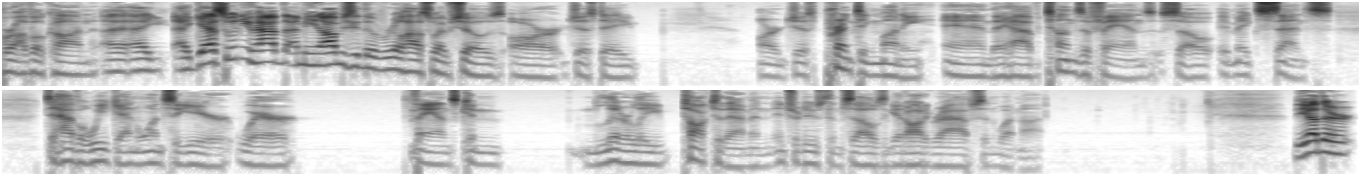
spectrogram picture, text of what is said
BravoCon. I, I, I guess when you have, I mean, obviously the Real Housewives shows are just a are just printing money and they have tons of fans, so it makes sense to have a weekend once a year where fans can literally talk to them and introduce themselves and get autographs and whatnot. The other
